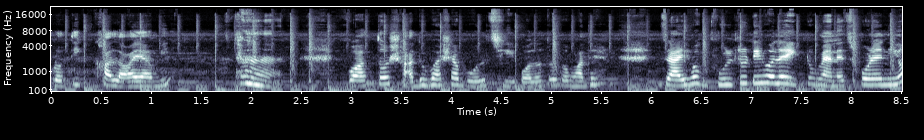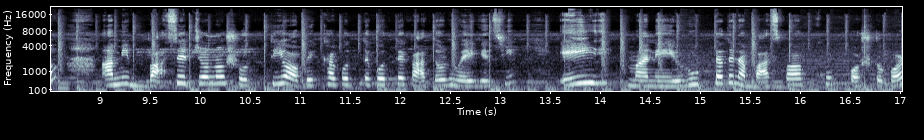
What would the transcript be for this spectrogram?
প্রতীক্ষালয় আমি। কত সাধু ভাষা বলছি বলো তো তোমাদের? যাই হোক, ভুল ত্রুটি হলে একটু ম্যানেজ করে নিও। আমি বাসের জন্য সত্যি অপেক্ষা করতে করতে কাতর হয়ে গেছি। এই মানে রুটটাতে না বাস পাওয়া খুব কষ্টকর।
